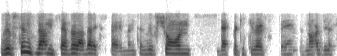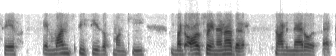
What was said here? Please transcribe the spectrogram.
We've since done several other experiments, and we've shown that particular strain is not just safe in one species of monkey, but also in another, not a narrow effect.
